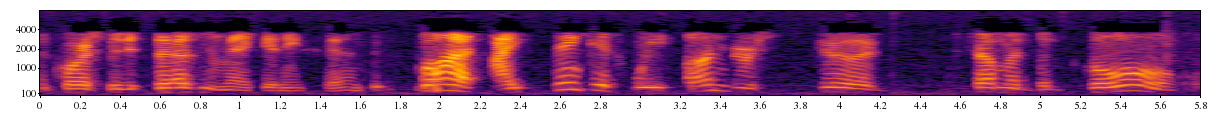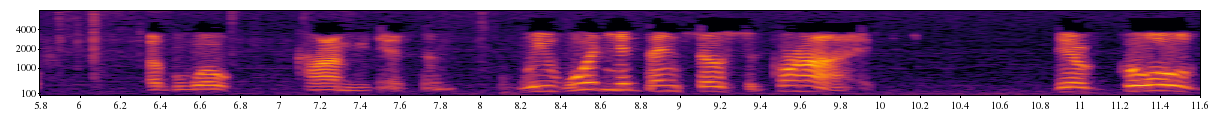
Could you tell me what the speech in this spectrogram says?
Of course, it doesn't make any sense. But I think if we understood some of the goals of woke communism, we wouldn't have been so surprised. Their goal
